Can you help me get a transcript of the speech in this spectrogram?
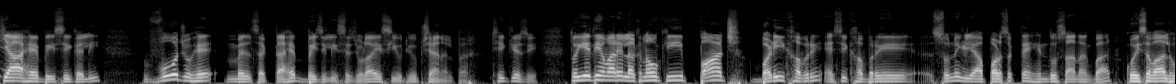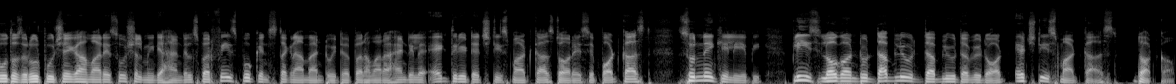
क्या है बेसिकली वो जो है मिल सकता है बिजली से जुड़ा इस यूट्यूब चैनल पर। ठीक है जी? तो ये थी हमारे लखनऊ की पाँच बड़ी खबरें। ऐसी खबरें सुनने के लिए आप पढ़ सकते हैं हिंदुस्तान अखबार। कोई सवाल हो तो ज़रूर पूछेगा हमारे सोशल मीडिया हैंडल्स पर फेसबुक इंस्टाग्राम एंड ट्विटर पर। हमारा हैंडल है at the rate H T और ऐसे पॉडकास्ट सुनने के लिए भी। Please log on to W W W dot H T smart cast dot com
